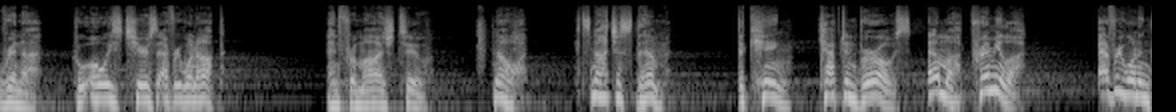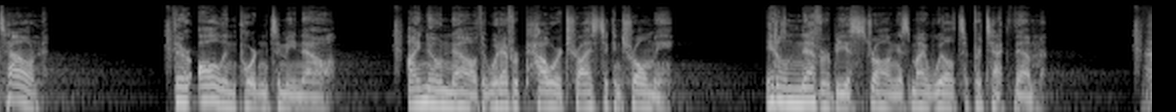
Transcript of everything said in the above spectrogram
Rinna, who always cheers everyone up. And Fromage, too. No, it's not just them. The King, Captain Burrows, Emma, Primula. Everyone in town. They're all important to me now. I know now that whatever power tries to control me, it'll never be as strong as my will to protect them.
